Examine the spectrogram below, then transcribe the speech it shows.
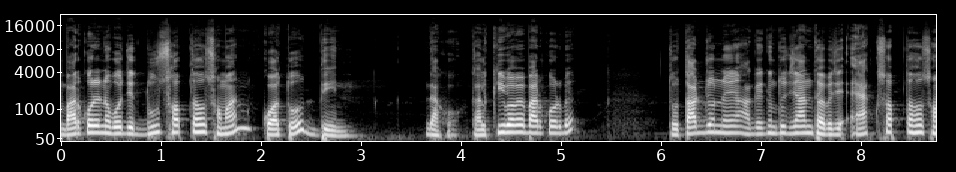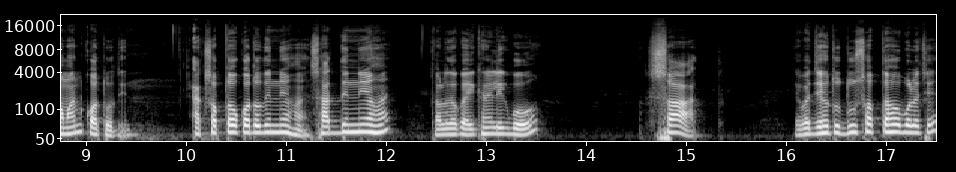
বার করে নেব যে দু সপ্তাহ সমান কত দিন? দেখো, তাহলে কীভাবে বার করবে? তো তার জন্য আগে কিন্তু জানতে হবে যে এক সপ্তাহ সমান কত দিন? এক সপ্তাহ কত দিন নিয়ে হয়? সাত দিন নিয়ে হয়? তাহলে দেখো এখানে লিখব সাত। এবার যেহেতু দু সপ্তাহ বলেছে,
